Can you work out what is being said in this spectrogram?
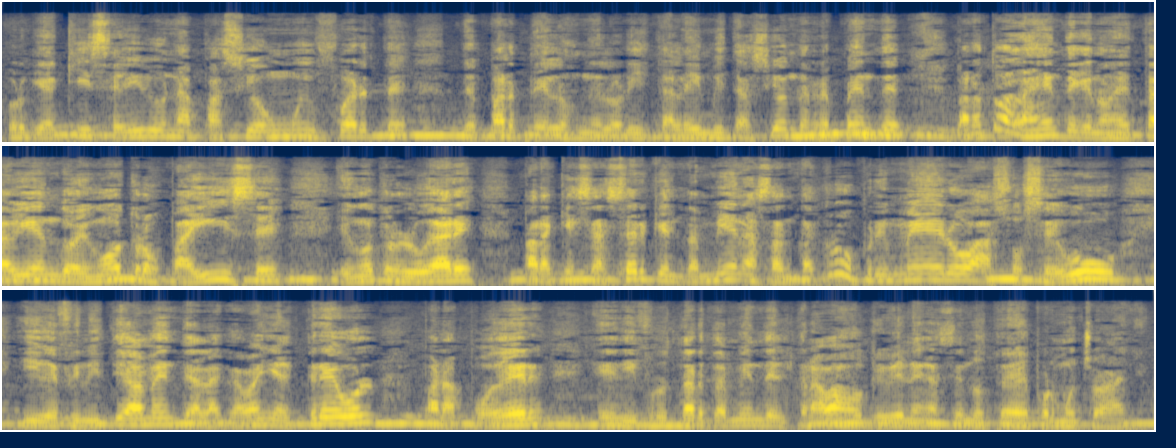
porque aquí se vive una pasión muy fuerte de parte de los neloristas. La invitación de repente para toda la gente que nos está viendo en otros países, en otros lugares, para que se acerquen también a Santa Cruz primero, a Sosegú y definitivamente a la cabaña El Trébol para poder eh, disfrutar también del trabajo que vienen haciendo ustedes por muchos años.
